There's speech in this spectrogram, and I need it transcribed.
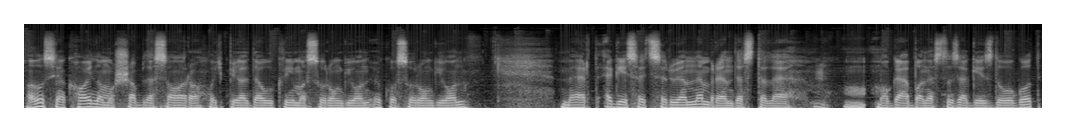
valószínűleg hajlamosabb lesz arra, hogy például klímaszorongjon, ökoszorongjon, mert egész egyszerűen nem rendezte le magában ezt az egész dolgot,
